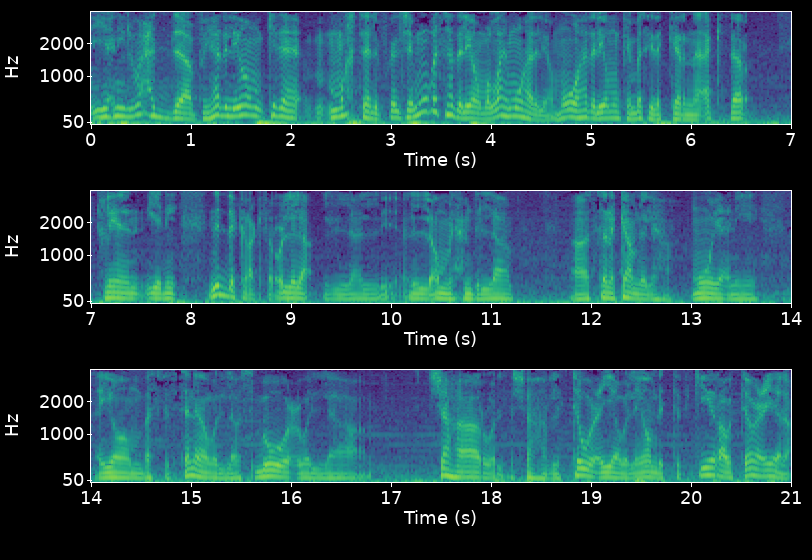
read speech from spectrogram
يعني الواحد في هذا اليوم كذا مختلف كل شيء. مو بس هذا اليوم والله مو هذا اليوم هو هذا اليوم ممكن بس يذكرنا أكثر. خلينا يعني نتذكر أكثر ولا لا؟ الأم الحمد لله آه، السنة كاملة لها. مو يعني يوم بس في السنة ولا أسبوع ولا شهر ولا شهر للتوعية ولا يوم للتذكير أو التوعية لا.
